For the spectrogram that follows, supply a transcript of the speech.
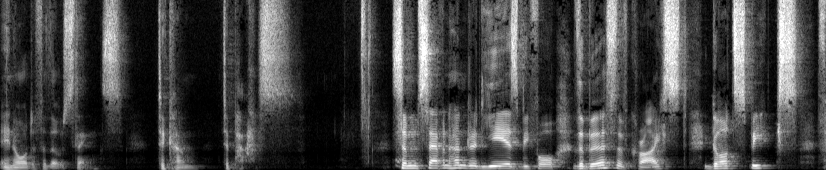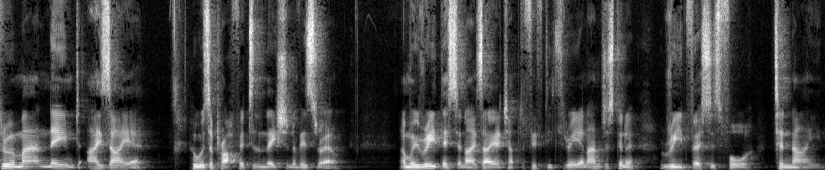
in order for those things to come to pass. Some 700 years before the birth of Christ, God speaks through a man named Isaiah, who was a prophet to the nation of Israel. And we read this in Isaiah chapter 53, and I'm just going to read verses 4 to 9.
